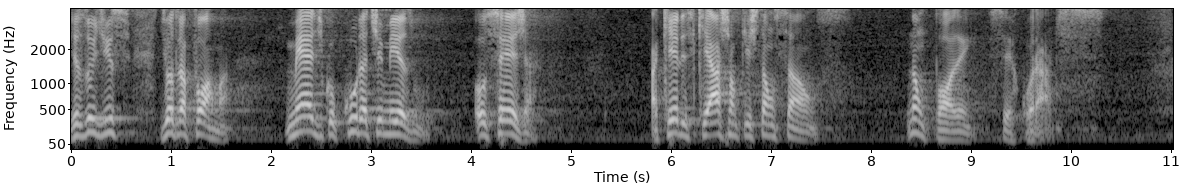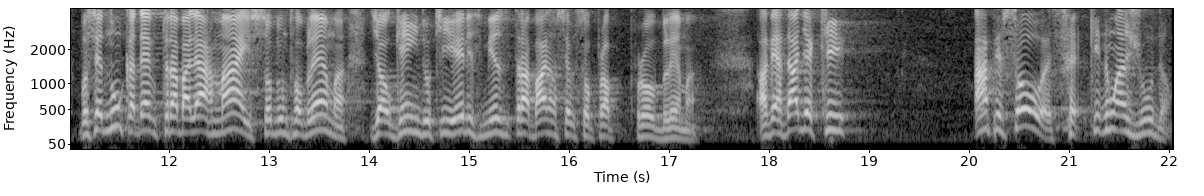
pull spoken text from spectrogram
Jesus disse de outra forma: médico, cura a ti mesmo. Ou seja, aqueles que acham que estão sãos não podem ser curados. Você nunca deve trabalhar mais sobre um problema de alguém do que eles mesmos trabalham sobre o seu próprio problema. A verdade é que há pessoas que não ajudam,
